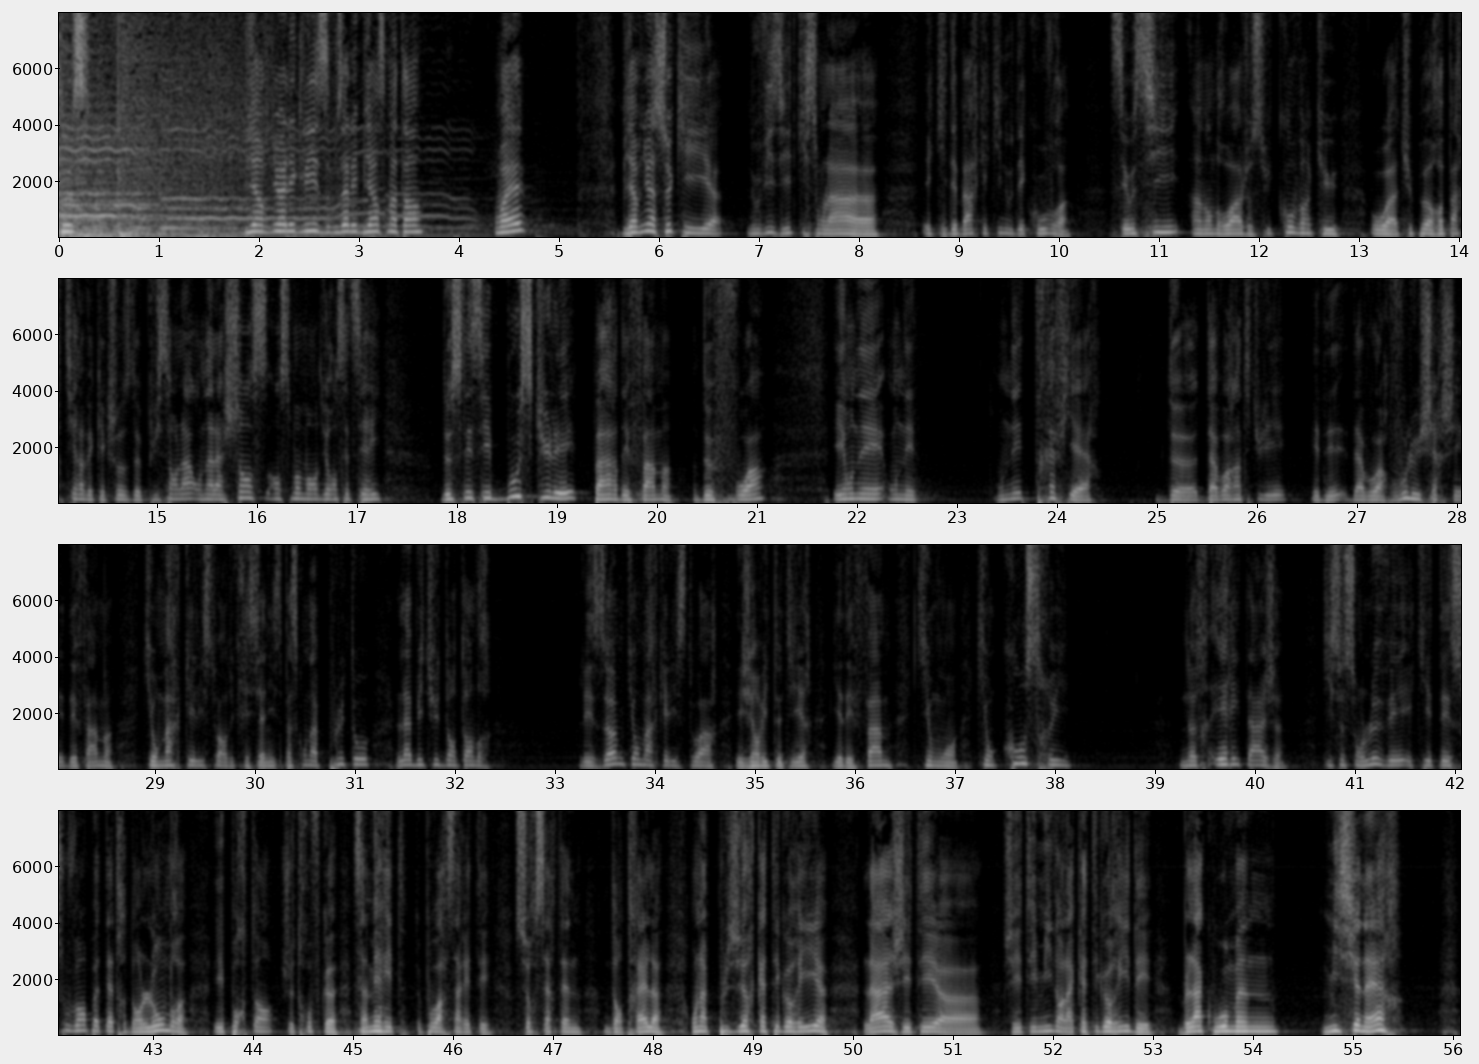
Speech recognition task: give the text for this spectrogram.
tous. Bienvenue à l'église. Vous allez bien ce matin? Ouais Bienvenue à ceux qui euh, nous visitent, qui sont là euh, et qui débarquent et qui nous découvrent. C'est aussi un endroit, je suis convaincu, où euh, tu peux repartir avec quelque chose de puissant. Là, on a la chance en ce moment, durant cette série, de se laisser bousculer par des femmes de foi. Et on est, on est, on est très fiers d'avoir intitulé et d'avoir voulu chercher des femmes qui ont marqué l'histoire du christianisme, parce qu'on a plutôt l'habitude d'entendre les hommes qui ont marqué l'histoire, et j'ai envie de te dire, il y a des femmes qui ont, qui ont construit notre héritage, qui se sont levées et qui étaient souvent peut-être dans l'ombre, et pourtant, je trouve que ça mérite de pouvoir s'arrêter sur certaines d'entre elles. On a plusieurs catégories. Là, j'ai été, euh, été mis dans la catégorie des Black Women missionnaires.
